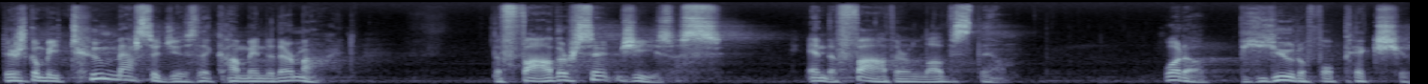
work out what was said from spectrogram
there's going to be two messages that come into their mind. The Father sent Jesus, and the Father loves them. What a beautiful picture.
